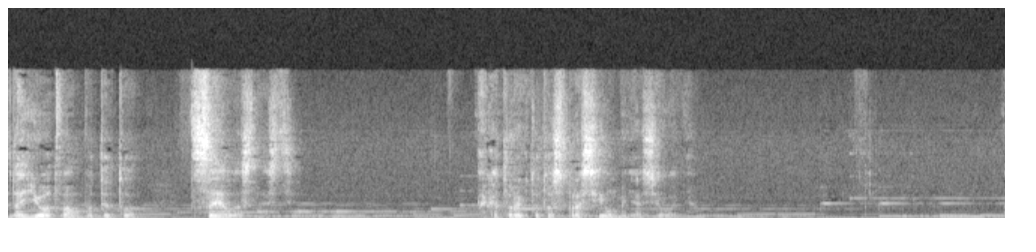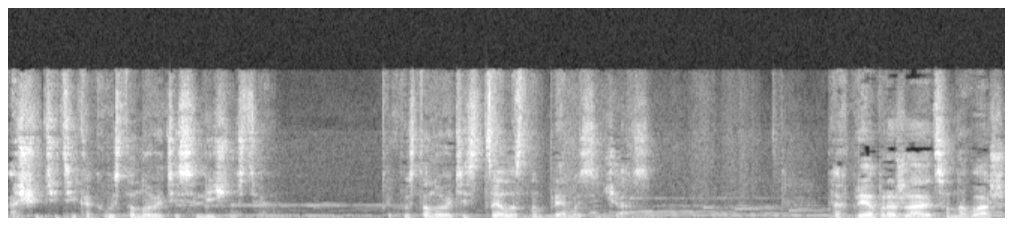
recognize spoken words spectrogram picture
Дает вам вот эту целостность, о которой кто-то спросил меня сегодня. Ощутите, как вы становитесь личностью, как вы становитесь целостным прямо сейчас – как преображаются на, ваш,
